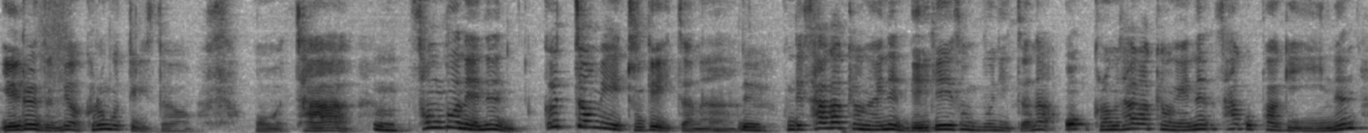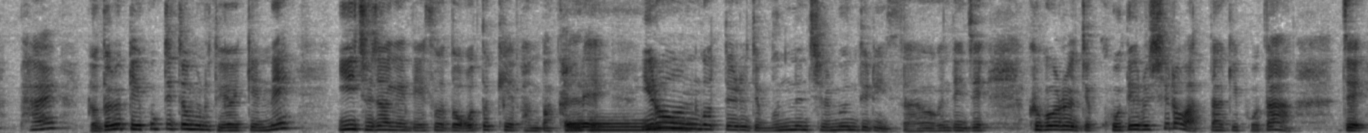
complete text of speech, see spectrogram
예를 들면 그런 것들이 있어요. 어, 자, 음. 선분에는 끝점이 두 개 있잖아. 네. 근데 사각형에는 네 개의 선분이 있잖아. 어, 그러면 사각형에는 4 곱하기 2는 8, 8개의 꼭지점으로 되어 있겠네? 이 주장에 대해서 너 어떻게 반박할래? 오. 이런 것들을 이제 묻는 질문들이 있어요. 근데 이제 그거를 이제 그대로 실어 왔다기보다 이제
